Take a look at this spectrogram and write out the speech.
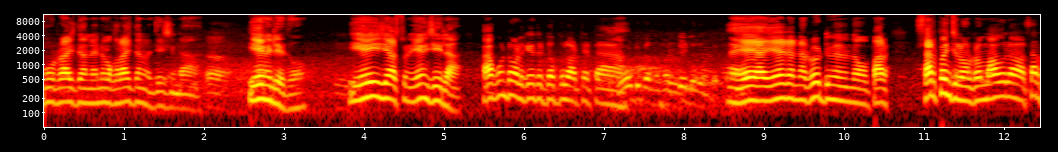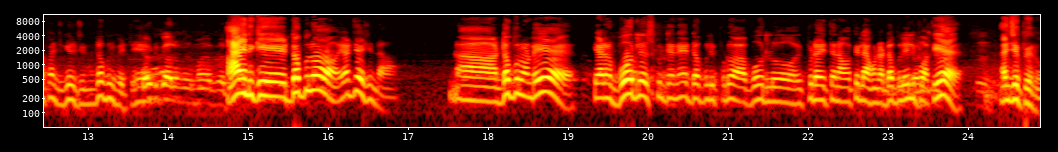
మూడు రాజధానులు ఒక రాజధాని చేసిండా? ఏమీ లేదు. ఏమి చేస్తున్నా ఏం చేయలే? కాకుండా వాళ్ళకి ఏదో డబ్బులు అట్ట ఏ ఏడన్నా రోడ్డు మీద సర్పంచ్లు ఉండరు. మా ఊరు సర్పంచ్ గెలిచిండు డబ్బులు పెట్టి. ఆయనకి డబ్బులు ఎట్ చేసిండా? డబ్బులు ఉండి ఏడన్నా బోర్లు వేసుకుంటేనే డబ్బులు ఇప్పుడు ఆ బోర్లు ఇప్పుడైతే అవుతాయి లేకుండా డబ్బులు వెళ్ళిపోతాయి అని చెప్పారు.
